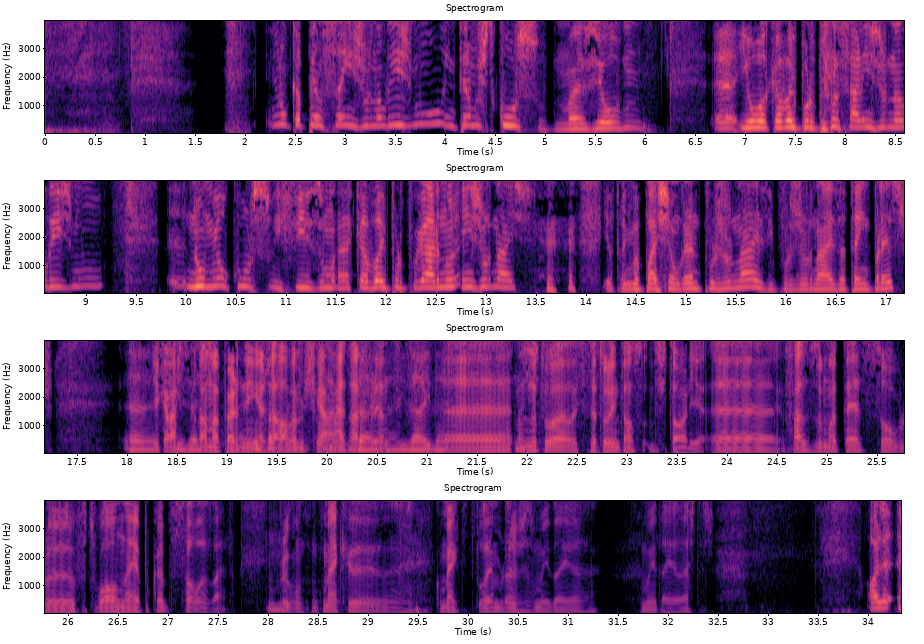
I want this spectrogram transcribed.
Nunca pensei em jornalismo em termos de curso, mas eu, uh, eu acabei por pensar em jornalismo no meu curso e fiz uma, acabei por pegar no, em jornais. eu tenho uma paixão grande por jornais e por jornais até impressos. Uh, e acabaste de dar uma perninha, já lá vamos chegar claro, mais à dei, frente. Dei, dei. Uh, Mas... Na tua licenciatura então de História, uh, fazes uma tese sobre futebol na época de Salazar. Uhum. Pergunto-me, como é, que, como é que tu te lembras de uma ideia, de uma ideia destas? Olha,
